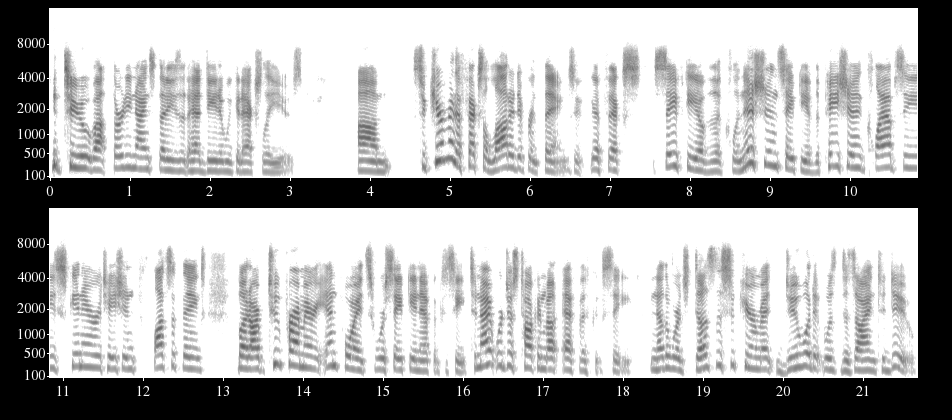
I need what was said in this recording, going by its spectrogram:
to about 39 studies that had data we could actually use. Um, securement affects a lot of different things. It affects safety of the clinician, safety of the patient, CLABSI, skin irritation, lots of things. But our two primary endpoints were safety and efficacy. Tonight, we're just talking about efficacy. In other words, does the securement do what it was designed to do?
